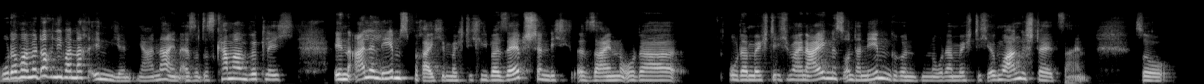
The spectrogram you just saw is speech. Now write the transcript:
Oder wollen wir doch lieber nach Indien? Ja, nein. Also das kann man wirklich in alle Lebensbereiche. Möchte ich lieber selbstständig äh, sein oder oder möchte ich mein eigenes Unternehmen gründen oder möchte ich irgendwo angestellt sein? So,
